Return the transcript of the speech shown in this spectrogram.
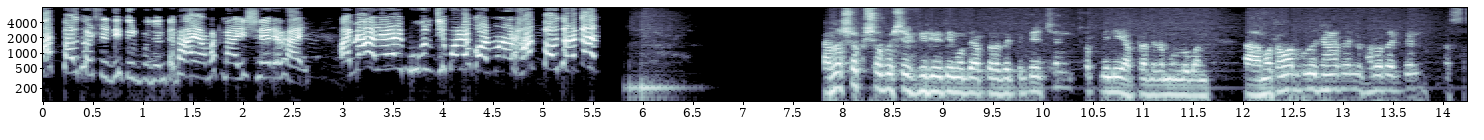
হাত পাও ধরছে জিতুর পর্যন্ত। ভাই, আমাকে মারিস নে রে ভাই। আমি আর এই ভুল জীবনে আর হাত পাও ধরে দর্শক, সর্বশেষ ভিডিও ইতিমধ্যে আপনারা দেখতে পেয়েছেন। সব মিলিয়ে আপনাদের মূল্যবান মতামতগুলো জানাবেন। ভালো থাকবেন। আসসালাম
